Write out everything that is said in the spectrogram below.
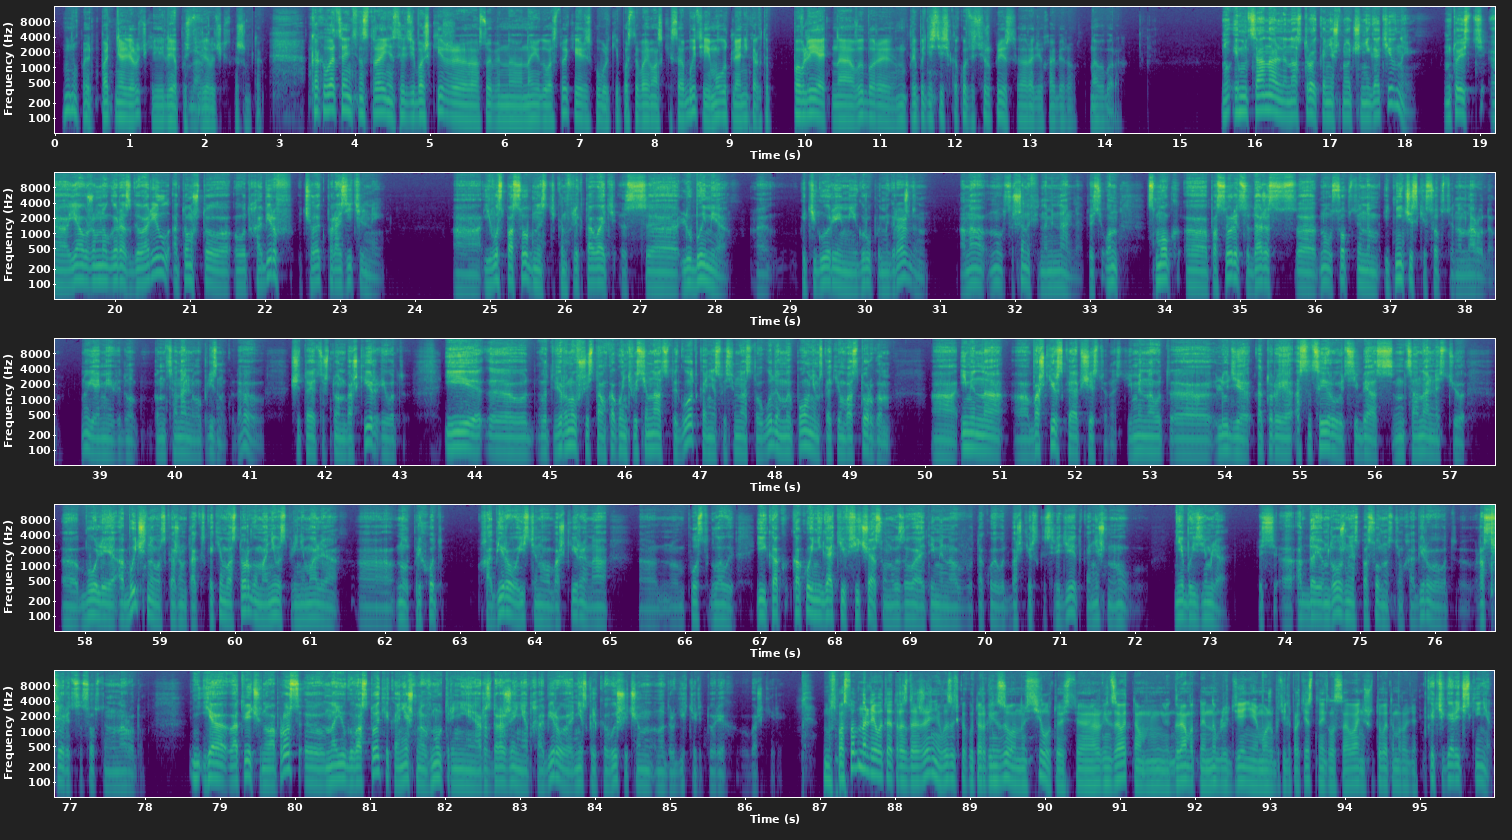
Ну, подняли ручки или опустили да. ручки, скажем так. Как вы оцените настроение среди башкир, особенно на юго-востоке республики, после ваймарских событий? Могут ли они как-то повлиять на выборы, ну, преподнестись какой-то сюрприз радио Хабиров на выборах? Ну, эмоциональный настрой, конечно, очень негативный. Ну, то есть, э, я уже много раз говорил о том, что вот Хабиров человек поразительный. А, его способность конфликтовать с э, любыми э, категориями и группами граждан, она ну, совершенно феноменальная. То есть он смог поссориться даже с ну, собственным, этнически собственным народом. Ну, я имею в виду по национальному признаку. Да? Считается, что он башкир, и вот и э, вот вернувшись там в какой-нибудь 18 год, конец 18 года, мы помним, с каким восторгом э, именно э, башкирская общественность, именно вот э, люди, которые ассоциируют себя с национальностью Э, более обычного, скажем так, с каким восторгом они воспринимали э, ну, приход Хабирова, истинного башкира, на пост главы. И как, какой негатив сейчас он вызывает именно в такой вот башкирской среде, это, конечно, ну, небо и земля. То есть отдаем должное способностям Хабирова вот, рассориться с собственным народом. Я отвечу на вопрос. На юго-востоке, конечно, внутреннее раздражение от Хабирова несколько выше, чем на других территориях Башкирии. Ну, способно ли вот это раздражение вызвать какую-то организованную силу, то есть э, организовать там грамотное наблюдение, может быть, или протестное голосование, что-то в этом роде? Категорически нет.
